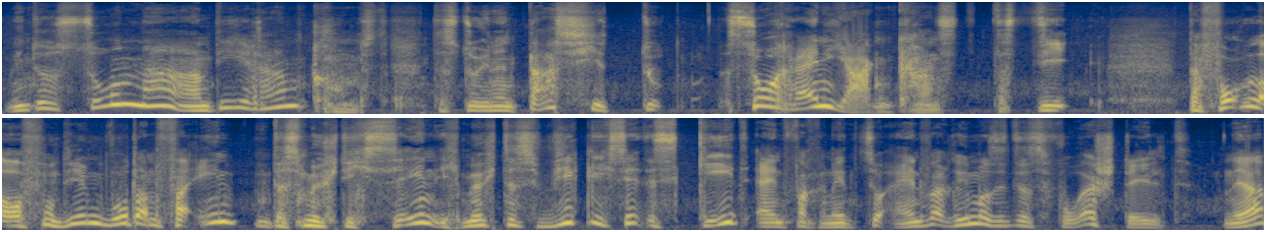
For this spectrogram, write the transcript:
Wenn du so nah an die rankommst, dass du ihnen das hier so reinjagen kannst, dass die davonlaufen und irgendwo dann verenden, das möchte ich sehen. Ich möchte das wirklich sehen. Es geht einfach nicht so einfach, wie man sich das vorstellt. Ja?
